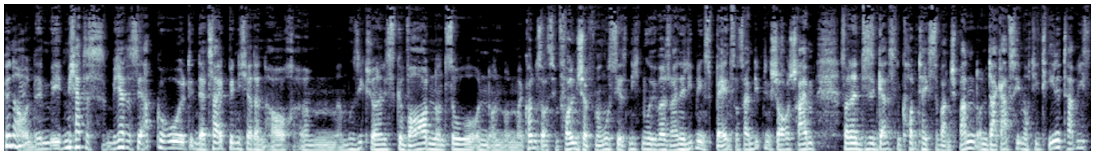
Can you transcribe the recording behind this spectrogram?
genau, und ähm, mich hat es mich hat es sehr abgeholt. In der Zeit bin ich ja dann auch ähm, Musikjournalist geworden und so und, und, und man konnte es aus dem Vollen schöpfen. Man musste jetzt nicht nur über seine Lieblingsbands aus seinem Lieblingsgenre schreiben, sondern diese ganzen Kontexte waren spannend und da gab es eben auch die Teletubbies.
